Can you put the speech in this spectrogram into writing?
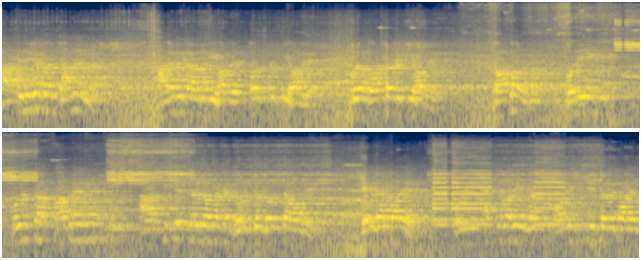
আর তিনি যখন জানেন না, আগামীকাল কি হবে, পরশু কি হবে, পুরো বছরে কি হবে, তখন উনি কোনটা পাবেন আর কিসের জন্য ওনাকে ধৈর্য ধরতে হবে? এ ব্যাপারে উনি একেবারেই অনিশ্চিত হয়ে পড়েন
